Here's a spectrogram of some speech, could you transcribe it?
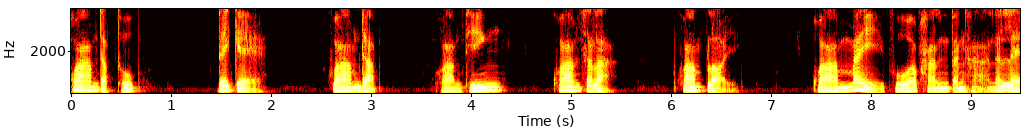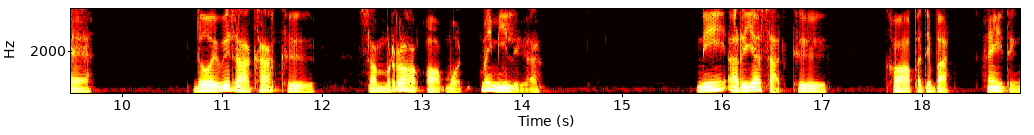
ความดับทุกข์ ได้แก่ ความดับ ความทิ้ง ความสละ ความปล่อย ความไม่พัวพันตัณหานั่นแล โดยวิราคะคือ สำรอกออกหมดไม่มีเหลือ นี้อริยสัจคือ ข้อปฏิบัติให้ถึง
